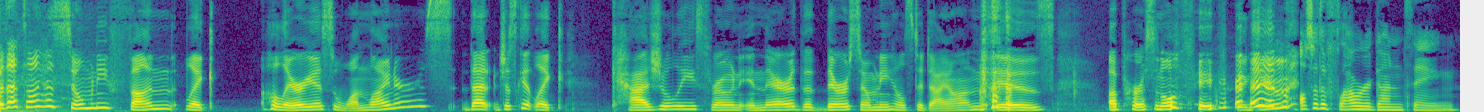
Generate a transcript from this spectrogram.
but that song has so many fun, like hilarious one-liners that just get like casually thrown in there that there are so many hills to die on is a personal favorite. Thank you. Also, the flower gun thing.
